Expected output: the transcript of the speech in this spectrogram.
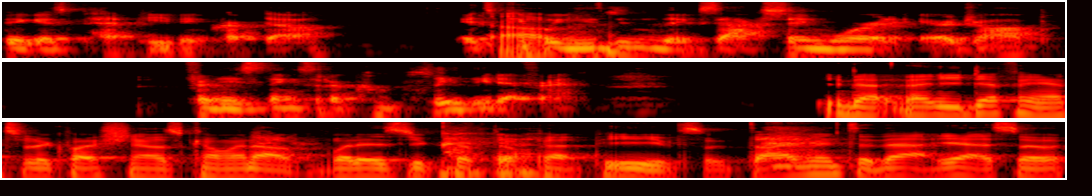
biggest pet peeve in crypto. It's people Oh. using the exact same word airdrop for these things that are completely different. You de- Then you definitely answered a question I was coming up. What is your crypto pet peeve? So dive into that. Yeah. So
